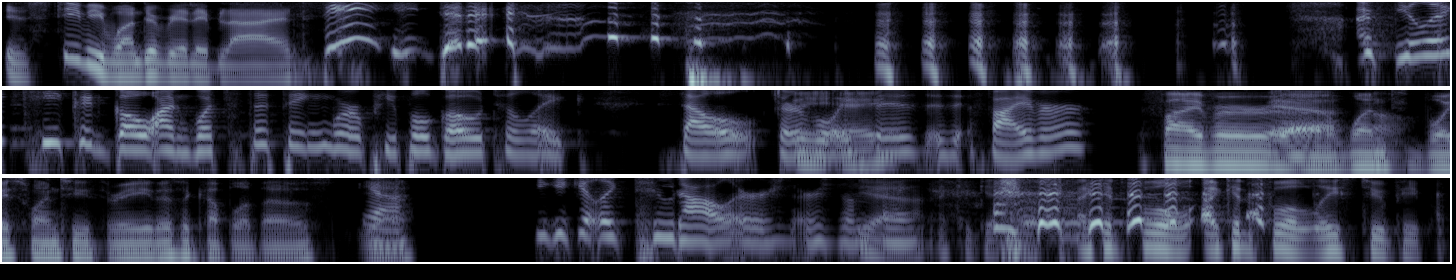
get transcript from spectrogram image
Is Stevie Wonder really blind? See, he did it. I feel like he could go on. What's the thing where people go to like sell their AA? voices? Is it Fiverr? Fiverr, Yeah. uh, one Oh. voice one two three. There's a couple of those. Yeah. He could get like two dollars or something. Yeah, I could get. I could fool. I could fool at least two people.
